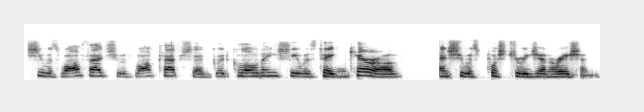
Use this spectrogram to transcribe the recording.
she was well fed. She was well kept. She had good clothing. She was taken care of, and she was pushed to regeneration.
